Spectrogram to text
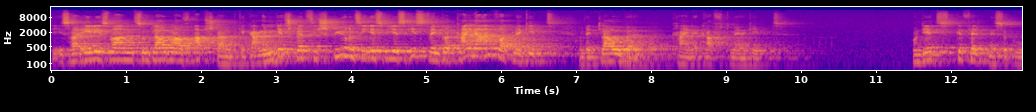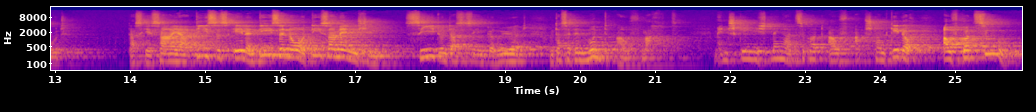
Die Israelis waren zum Glauben auf Abstand gegangen und jetzt plötzlich spüren sie es, wie es ist, wenn Gott keine Antwort mehr gibt und wenn Glaube keine Kraft mehr gibt. Und jetzt gefällt mir so gut, dass Jesaja dieses Elend, diese Not dieser Menschen sieht und dass es ihn berührt und dass er den Mund aufmacht. Mensch, geh nicht länger zu Gott auf Abstand, geh doch auf Gott zu.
